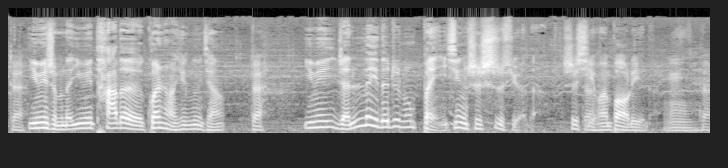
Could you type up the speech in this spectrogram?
对因为什么呢？因为它的观赏性更强。对，因为人类的这种本性是嗜血的，是喜欢暴力的。嗯对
